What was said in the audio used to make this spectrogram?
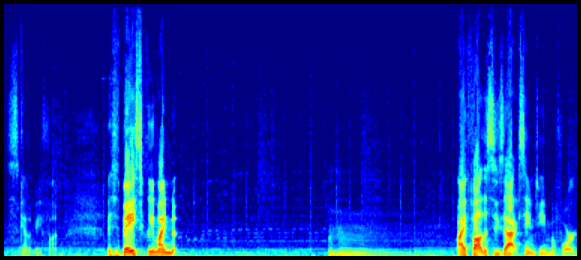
this is gonna be fun. This is basically my. Mm. I fought this exact same team before.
